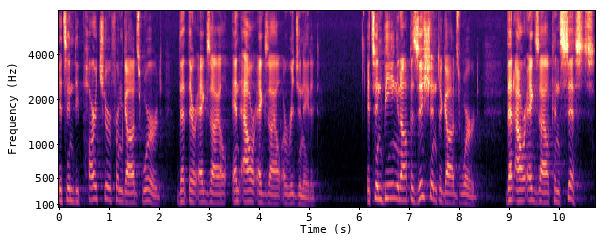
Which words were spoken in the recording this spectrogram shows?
It's in departure from God's word that their exile and our exile originated. It's in being in opposition to God's word that our exile consists.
